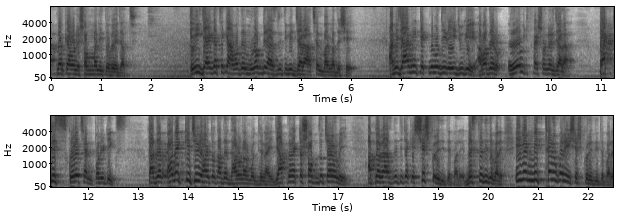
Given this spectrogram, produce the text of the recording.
আপনার কারণে সম্মানিত হয়ে যাচ্ছে। এই জায়গা থেকে আমাদের মুরব্বী রাজনীতিবিদ যারা আছেন বাংলাদেশে, আমি জানি টেকনোলজির এই যুগে আমাদের ওল্ড ফ্যাশনের যারা প্র্যাকটিস করেছেন পলিটিক্স, তাদের অনেক কিছুই হয়তো তাদের ধারণার মধ্যে নাই, যে আপনার একটা শব্দ চয়নই আপনার রাজনীতিটাকে শেষ করে দিতে পারে, বেচতে দিতে পারে ইভেন মিথ্যের উপরেই শেষ করে দিতে পারে।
